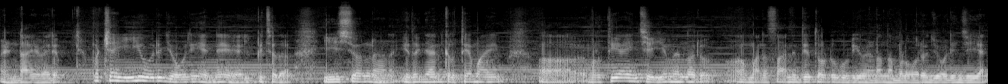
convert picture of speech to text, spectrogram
ഉണ്ടായി വരും. പക്ഷേ ഈ ഒരു ജോലി എന്നെ ഏൽപ്പിച്ചത് ഈശ്വരനാണ്. ഇത് ഞാൻ കൃത്യമായും വൃത്തിയായും ചെയ്യുമെന്നൊരു മനസാന്നിധ്യത്തോടു കൂടി വേണം നമ്മൾ ഓരോ ജോലിയും ചെയ്യാൻ.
